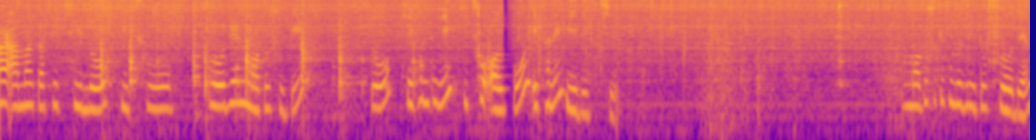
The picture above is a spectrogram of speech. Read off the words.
আর আমার কাছে ছিল কিছু ফ্রোজেন মটরশুঁটি, তো সেখান থেকে কিছু অল্প এখানে দিয়ে দিচ্ছি। মটরশুঁটিগুলো যেহেতু ফ্রোজেন,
